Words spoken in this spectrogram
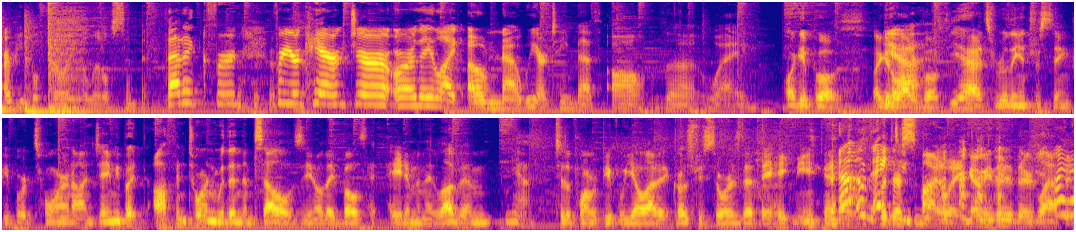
Are people feeling a little sympathetic for for your character, or are they like, oh no, we are Team Beth all the way? Oh, I get both. I get a lot of both. Yeah, it's really interesting. People are torn on Jamie, but often torn within themselves. You know, they both hate him and they love him. Yeah. To the point where people yell out at grocery stores that they hate me, they but they're smiling. I mean, they're, they're laughing.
